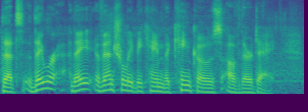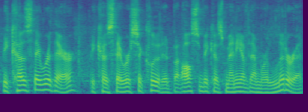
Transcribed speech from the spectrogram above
that they were they eventually became the Kinko's of their day because they were there, because they were secluded, but also because many of them were literate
